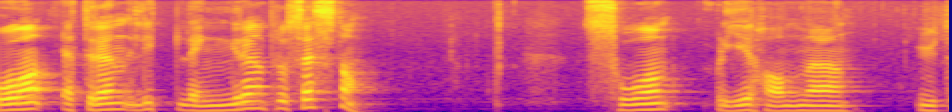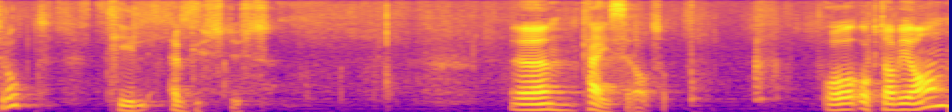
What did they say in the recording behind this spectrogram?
Og etter en litt lengre prosess da, så blir han uh, utropt til Augustus. Eh, keiser, altså. Og Oktavian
